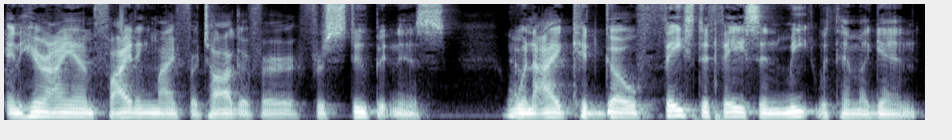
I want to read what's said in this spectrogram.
And here I am fighting my photographer for stupidness when I could go face to face and meet with him again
